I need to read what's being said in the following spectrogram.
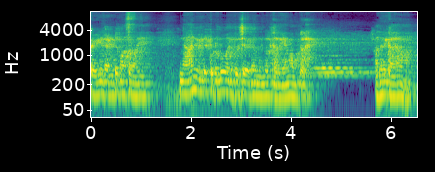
കഴിഞ്ഞ രണ്ട് മാസമായി ഞാനും എന്റെ കുടുംബവും അനുഭവിച്ച വേദന നിങ്ങൾക്കറിയാമോ മക്കളെ? അതിന് കാരണം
